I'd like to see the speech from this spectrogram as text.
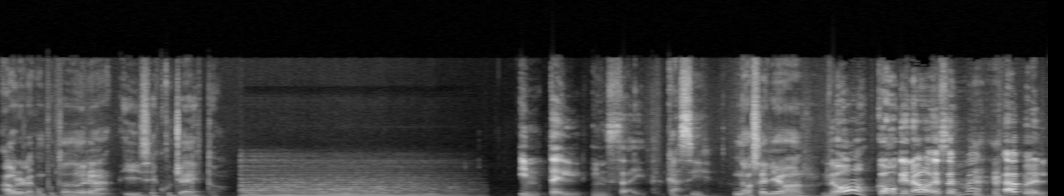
abro la computadora y se escucha esto. Intel Inside. Casi. No, señor. No, ¿cómo que no? Eso es más. Apple.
